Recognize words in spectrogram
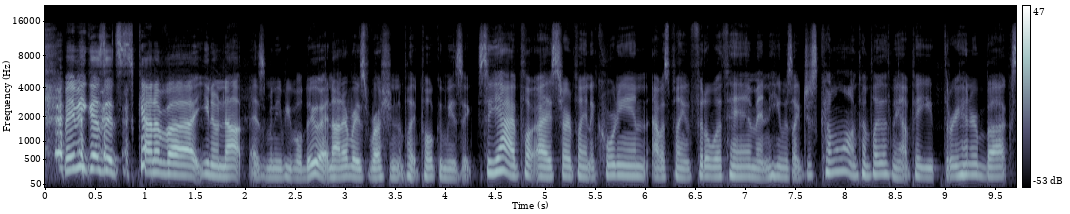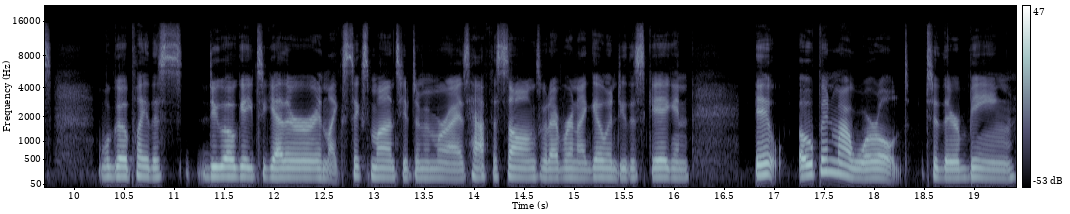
Maybe because it's kind of a, you know, not as many people do it. Not everybody's rushing to play polka music. So yeah, I, pl- I started playing accordion. I was playing fiddle with him, and he was like, just come along, come play with me. I'll pay you 300 bucks. We'll go play this duo gig together in like six months. You have to memorize half the songs, whatever. And I go and do this gig, and it opened my world to there being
